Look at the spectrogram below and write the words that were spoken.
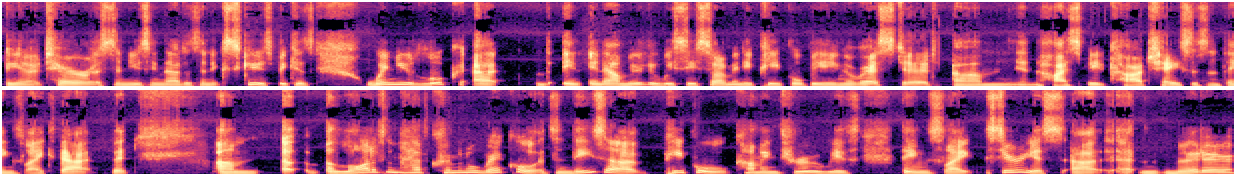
you know terrorists and using that as an excuse. Because when you look at in, in our movie, we see so many people being arrested um, in high speed car chases and things like that. But um, a, a, lot of them have criminal records, and these are people coming through with things like serious uh, uh murder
